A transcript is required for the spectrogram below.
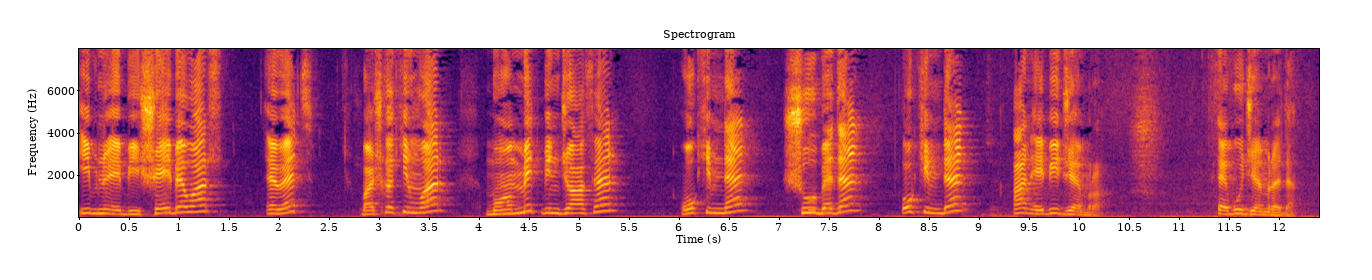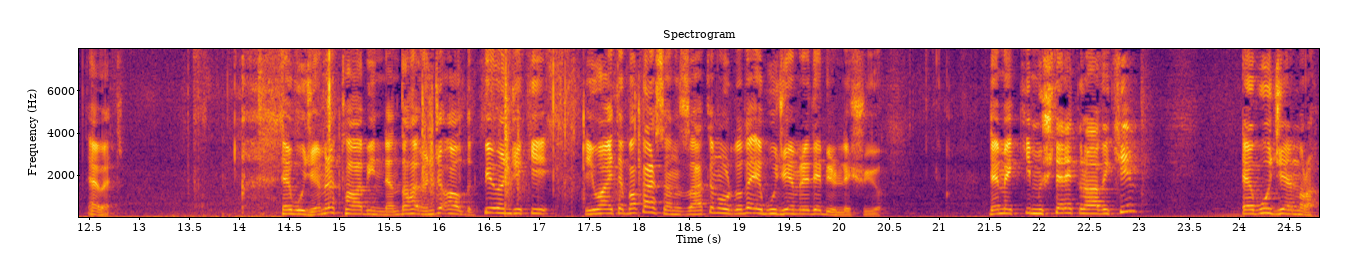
İbn Ebi Şeybe var. Evet. Başka kim var? Muhammed bin Cafer. O kimden? Şube'den. O kimden? An Ebi Cemra. Ebu Cemre'den. Evet. Ebu Cemre tabiinden daha önce aldık. Bir önceki rivayete bakarsanız zaten orada da Ebu Cemre'de birleşiyor. Demek ki müşterek ravi kim? Ebu Cemra.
